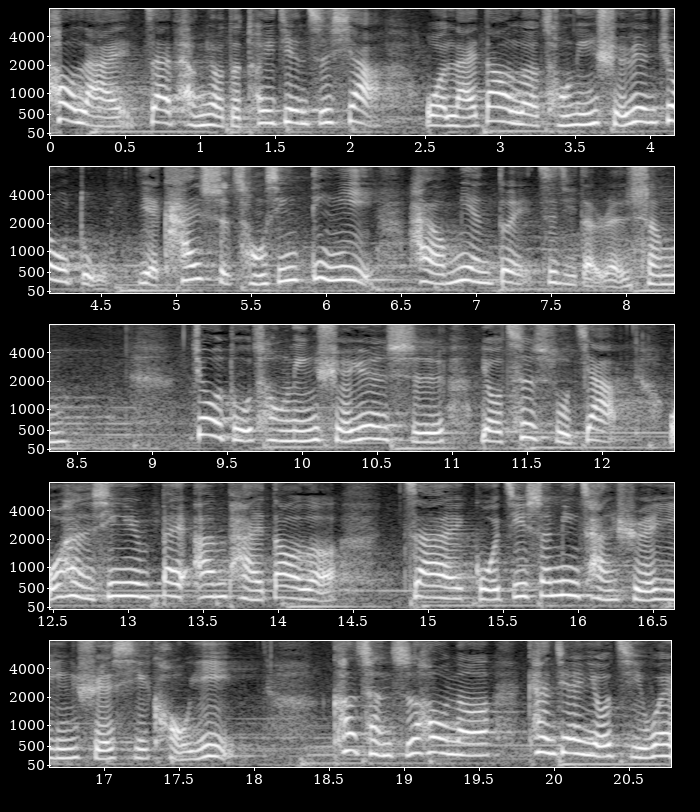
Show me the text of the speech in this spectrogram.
后来，在朋友的推荐之下，我来到了丛林学院就读，也开始重新定义，还有面对自己的人生。就读丛林学院时，有次暑假，我很幸运被安排到了在国际生命产学营学习口译课程。之后呢，看见有几位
